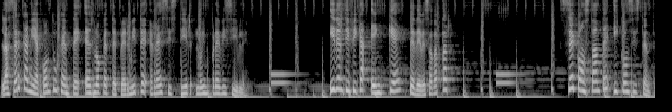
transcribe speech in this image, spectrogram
La cercanía con tu gente es lo que te permite resistir lo imprevisible. Identifica en qué te debes adaptar. Sé constante y consistente.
